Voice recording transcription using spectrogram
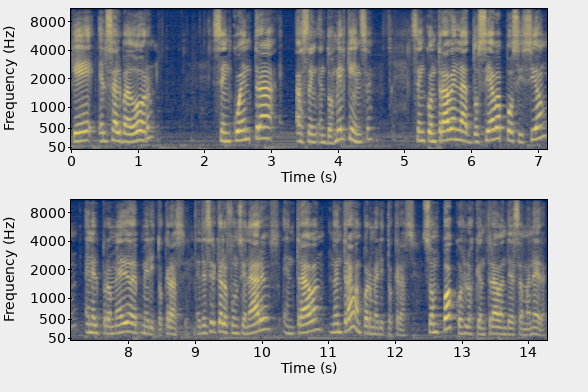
que El Salvador se encuentra en 2015 se encontraba en la doceava posición en el promedio de meritocracia. Es decir, que los funcionarios entraban, no entraban por meritocracia. Son pocos los que entraban de esa manera.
